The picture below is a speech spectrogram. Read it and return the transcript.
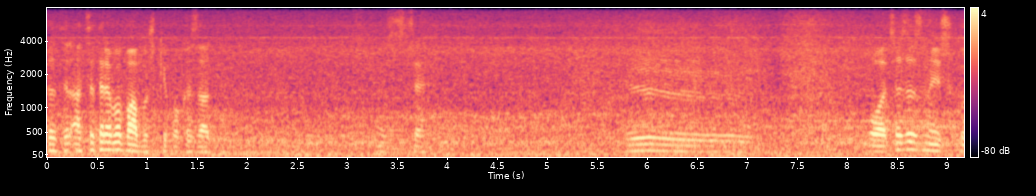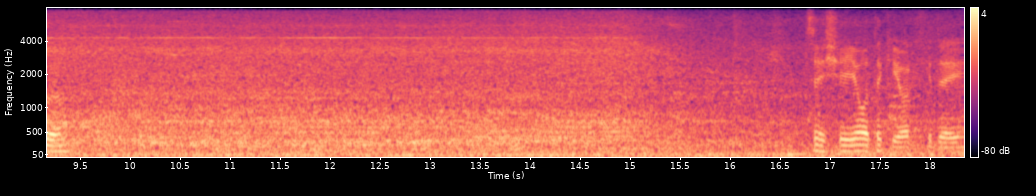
Це А це треба бабушці показати. Ось це. Е. О, це за знижкою. Це ще є отакі орхідеї.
